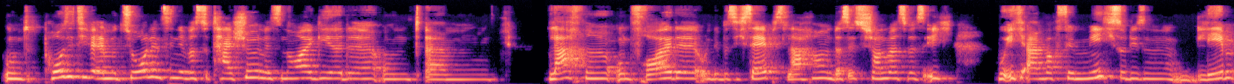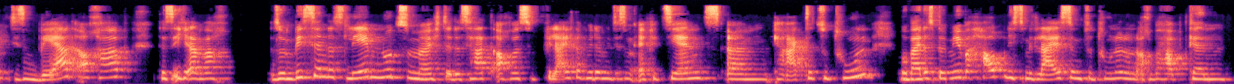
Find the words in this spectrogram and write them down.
und positive Emotionen sind ja was total Schönes, Neugierde und ähm, Lachen und Freude und über sich selbst lachen und das ist schon was, was ich, wo ich einfach für mich so diesen Leben, diesen Wert auch habe, dass ich einfach so ein bisschen das Leben nutzen möchte. Das hat auch was vielleicht auch wieder mit diesem Effizienz-Charakter ähm, zu tun, wobei das bei mir überhaupt nichts mit Leistung zu tun hat und auch überhaupt kein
